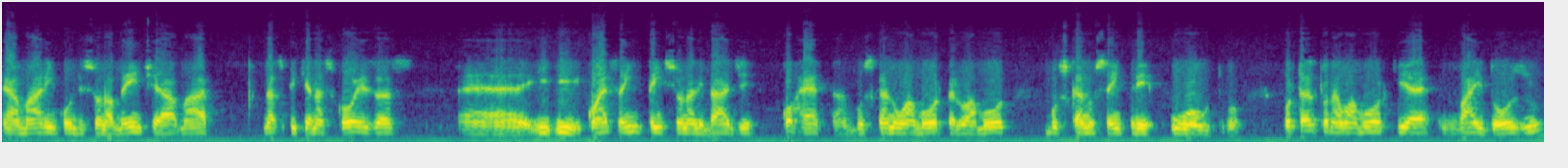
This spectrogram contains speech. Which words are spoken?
é amar incondicionalmente, é amar nas pequenas coisas é, e, e com essa intencionalidade correta, buscando o amor pelo amor, buscando sempre o outro. Portanto, né, o amor que é vaidoso,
